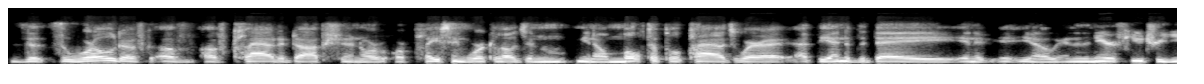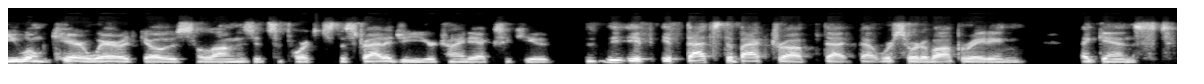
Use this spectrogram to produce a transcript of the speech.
the, the world of, of, of cloud adoption or, or placing workloads in you know multiple clouds where at the end of the day in a, you know in the near future you won't care where it goes so long as it supports the strategy you're trying to execute. If if that's the backdrop that that we're sort of operating against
